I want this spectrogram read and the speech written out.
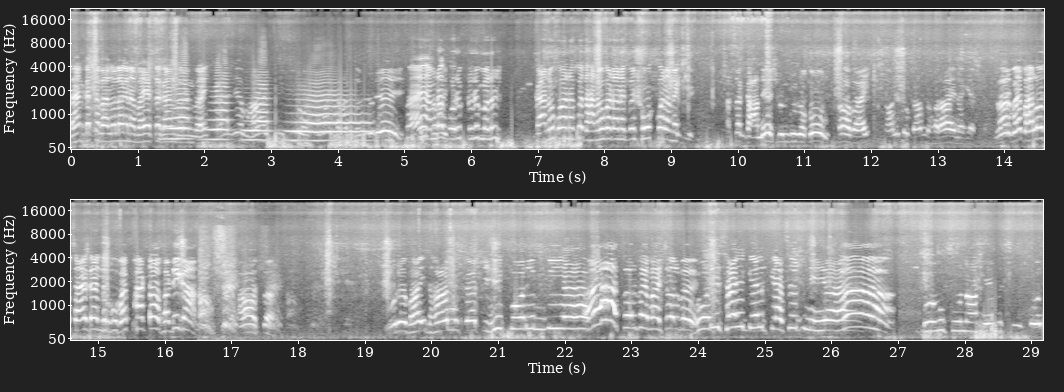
ধান কাটতে ভালো লাগে না ভাই একটা গান করেন ভাই। ভাই আমরা গরিব টরিব মানুষ গানও করা নাকবে ধানও কাটা নাকবে শোক করা নাকবে। আচ্ছা গানে শুনবি যখন? হ্যাঁ ভাই তাহলে তো গান ধরায় নাকি ধর ভাই ভালো চায় গান ধরবো ভাই ফাটা ফাটি গান। আচ্ছা। ওরে ভাই ধান কাটি করিম দিয়া। চলবে ভাই চলবে। ঘড়ি সাইকেল ক্যাসেট নিয়া। বঙ্কুনা নেম সুকন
